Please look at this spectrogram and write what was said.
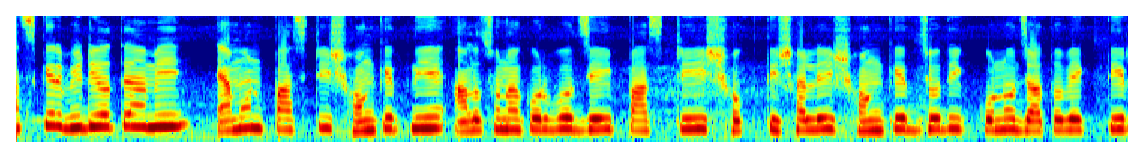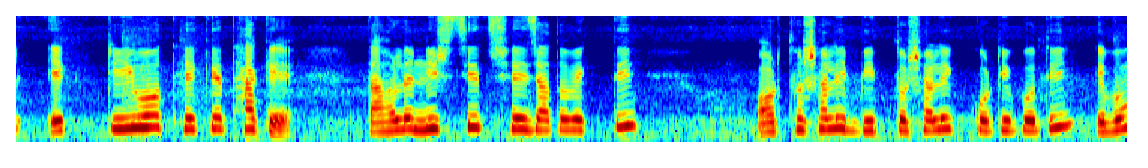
আজকের ভিডিওতে আমি এমন পাঁচটি সংকেত নিয়ে আলোচনা করব, যেই পাঁচটি শক্তিশালী সংকেত যদি কোনো জাত ব্যক্তির একটিও থেকে থাকে, তাহলে নিশ্চিত সেই জাত ব্যক্তি অর্থশালী, বিত্তশালী, কোটিপতি এবং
